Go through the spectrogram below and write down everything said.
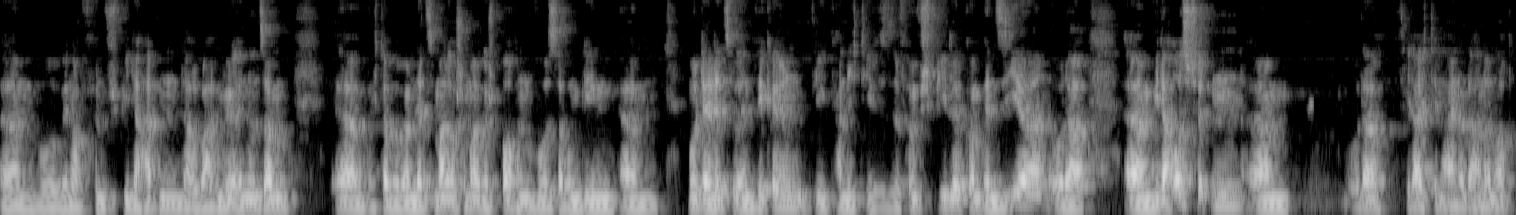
ähm, wo wir noch fünf Spiele hatten. Darüber hatten wir in unserem, ich glaube, beim letzten Mal auch schon mal gesprochen, wo es darum ging, ähm, Modelle zu entwickeln. Wie kann ich diese fünf Spiele kompensieren oder ähm, wieder ausschütten? Ähm, oder vielleicht den einen oder anderen auch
